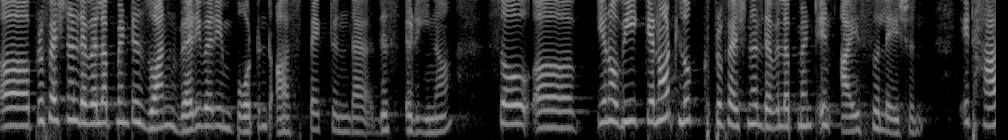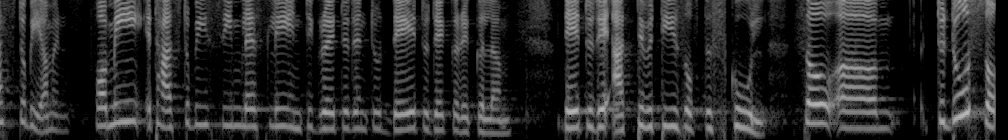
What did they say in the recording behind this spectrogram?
Uh, professional development is one very, very important aspect in the, this arena. So, uh, you know, we cannot look professional development in isolation. It has to be, I mean, for me, it has to be seamlessly integrated into day-to-day -day curriculum, day-to-day -day activities of the school. So um, to do so,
